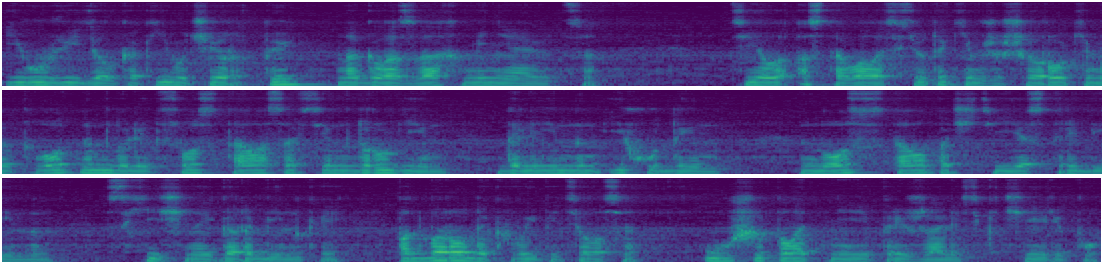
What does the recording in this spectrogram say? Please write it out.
и увидел, как его черты на глазах меняются. Тело оставалось все таким же широким и плотным, но лицо стало совсем другим, длинным и худым. Нос стал почти ястребиным, с хищной горбинкой. Подбородок выпятился, уши плотнее прижались к черепу.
